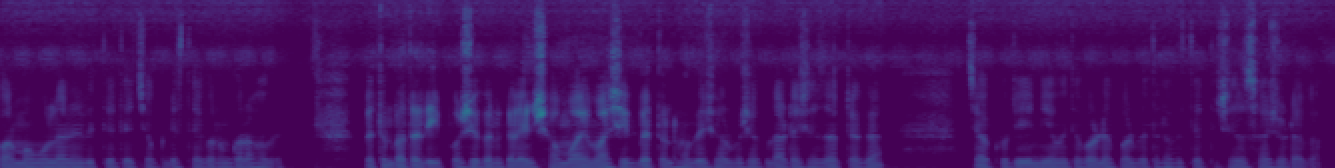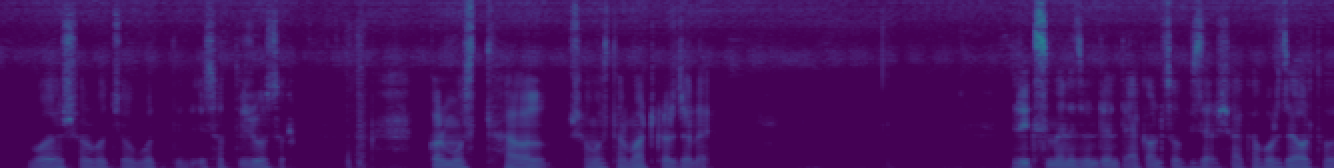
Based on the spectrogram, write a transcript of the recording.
কর্মমূল্যায়নের ভিত্তিতে চাকরি স্থায়ীকরণ করা হবে। বেতন পাতাদি প্রশিক্ষণকালীন সময় মাসিক বেতন হবে সর্বশেষ আঠাশ হাজার টাকা। চাকুরি নিয়মিতকরণের পর বেতন হবে তেত্রিশ হাজার ছয়শো টাকা। বয়স সর্বোচ্চ বত্রিশ, ছত্রিশ বছর। কর্মস্থল, সংস্থার মাঠ কার্যালয়। Risk management and accounts officer শাখা পর্যায়ে অর্থ ও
